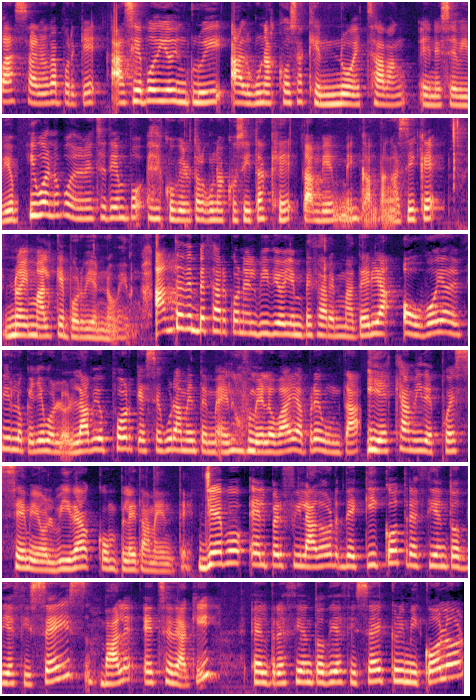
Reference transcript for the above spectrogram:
pasa nada porque así he podido incluir algunas cosas que no estaban en ese vídeo. Y bueno, pues en este tiempo he descubierto algunas cositas que también me encantan, así que no hay mal que por bien no venga. Antes de empezar con el vídeo y empezar en materia, os voy a decir lo que llevo en los labios porque seguramente me lo, me lo vais a preguntar y es que a mí después se me olvida completamente. Llevo el perfilador de Kiko 316, ¿vale? Este de aquí, el 316 Creamy Color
